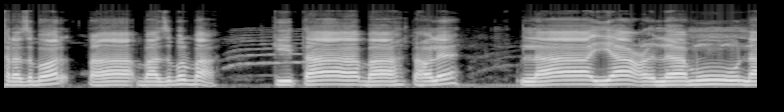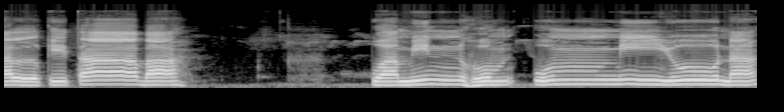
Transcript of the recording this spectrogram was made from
খারা, জবর, তা, বা, জবর, বা কি তা বা তাহলে, লা কিতাবা। ওয়ামিনহুম উম্মিয়ুনা,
